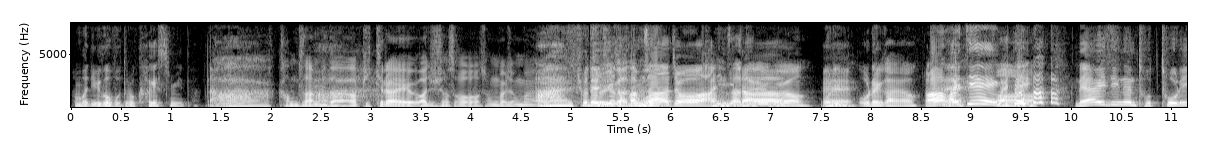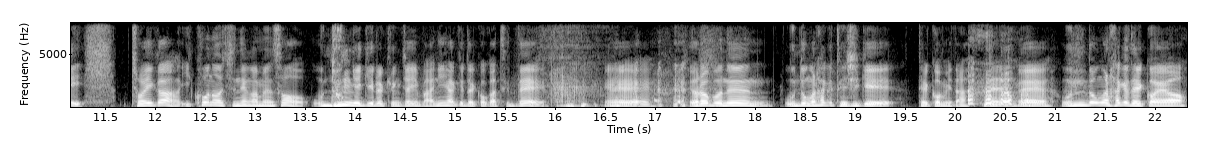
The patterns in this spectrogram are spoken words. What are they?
한번 읽어보도록 하겠습니다. 아, 감사합니다. 비키라에 와주셔서 정말 정말. 아, 초대해 주셔서 저희가 너무 감사하죠. 아닙니다. 감사드리고요. 우리 네. 오래 가요. 아, 네. 화이팅! 화이팅! 어, 내 아이디는 도토리. 저희가 이 코너 진행하면서 운동 얘기를 굉장히 많이 하게 될 것 같은데, 예, 여러분은 운동을 하게 되시게 될 겁니다. 네. 예, 운동을 하게 될 거예요.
